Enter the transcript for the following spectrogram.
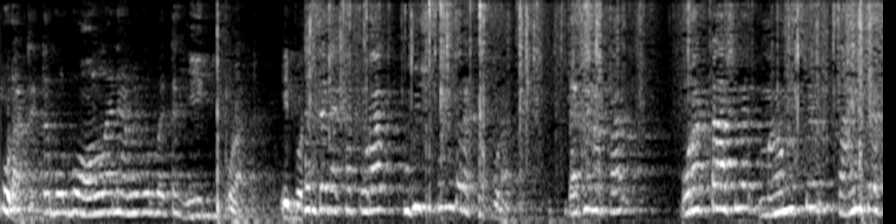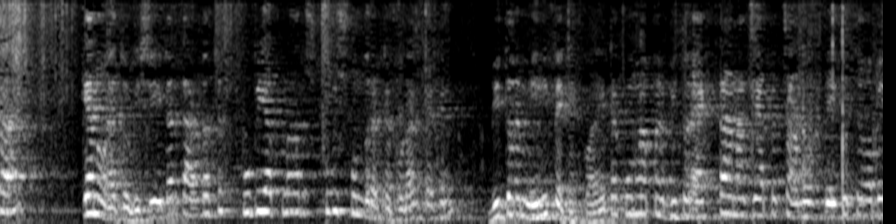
প্রোডাক্ট একটা বলব অনলাইনে আমি বলব একটা হিট প্রোডাক্ট এই প্রোডাক্টের একটা প্রোডাক্ট খুবই সুন্দর একটা প্রোডাক্ট দেখেন আপনার প্রোডাক্টটা আসলে মানুষের চাহিদাটা কেন এত বেশি? এটার কারণটা হচ্ছে খুবই আপনার, খুবই সুন্দর একটা প্রোডাক্ট দেখেন ভিতরে মিনি প্যাকেট করা। এটা কোনো আপনার ভিতরে একটা আনাজে আপনার চামচ দিয়ে করতে হবে।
